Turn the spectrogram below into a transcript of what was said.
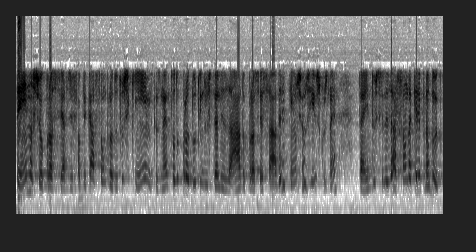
tem no seu processo de fabricação produtos químicos, né? Todo produto industrializado, processado, ele tem os seus riscos, né? Da industrialização daquele produto.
